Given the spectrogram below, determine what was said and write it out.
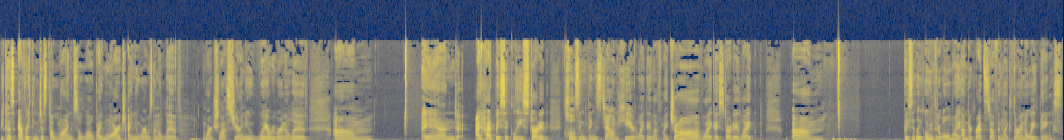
because everything just aligned so well. By March, I knew where I was going to live. March last year, I knew where we were going to live. Um, and I had basically started closing things down here. Like I left my job, like I started like um basically going through all my undergrad stuff and like throwing away things.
